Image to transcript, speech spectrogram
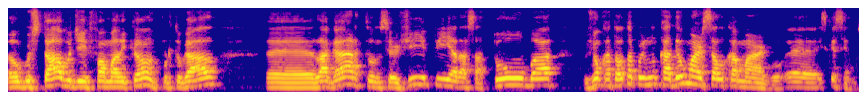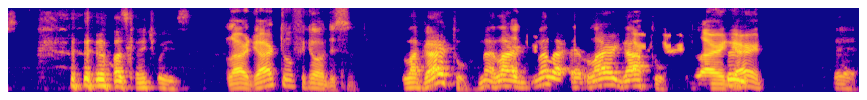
o Gustavo de Famalicão, Portugal, é, Lagarto, no Sergipe, Araçatuba, o João Catalão tá perguntando, cadê o Marcelo Camargo? É, esquecemos. Basicamente foi isso. Largarto fica onde? Lagarto? Não, é, lar, não é, lar, é Largato. Largarto. É.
